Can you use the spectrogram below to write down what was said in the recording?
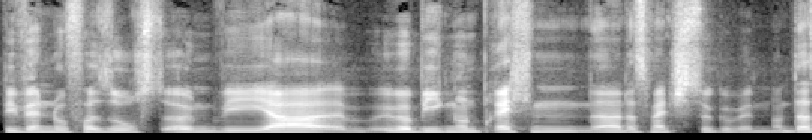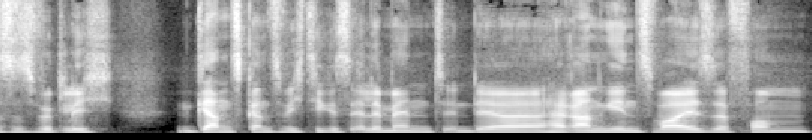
wie wenn du versuchst, irgendwie, ja, überbiegen und brechen, äh, das Match zu gewinnen. Und das ist wirklich ein ganz, ganz wichtiges Element in der Herangehensweise vom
